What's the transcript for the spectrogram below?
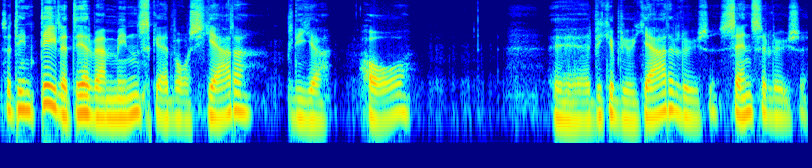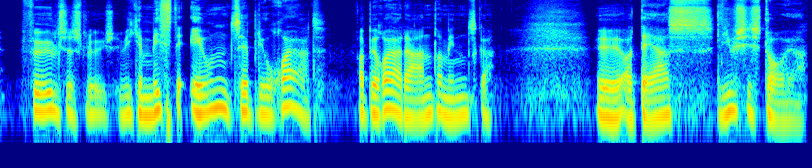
Så det er en del af det at være menneske, at vores hjerter bliver hårde, øh, at vi kan blive hjerteløse, sanseløse, følelsesløse. Vi kan miste evnen til at blive rørt og berørt af andre mennesker øh, og deres livshistorier.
